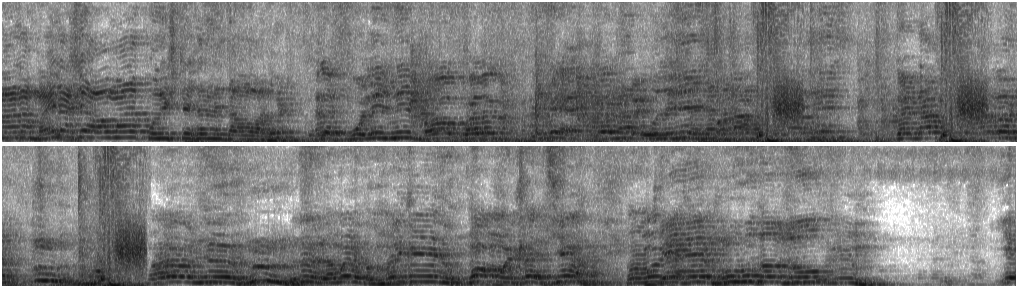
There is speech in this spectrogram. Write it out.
મારા ભાઈ લાગશે હવે મારે પોલીસ સ્ટેશન લઈ જવાનું એટલે પોલીસની ભાવ ફરક પોલીસ સ્ટેશન. ગંદા બરાબર. મારો રમણ ભમાઈ ગઈ છે હું મૂર્ખા છે. જે હું કહું છું? એ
